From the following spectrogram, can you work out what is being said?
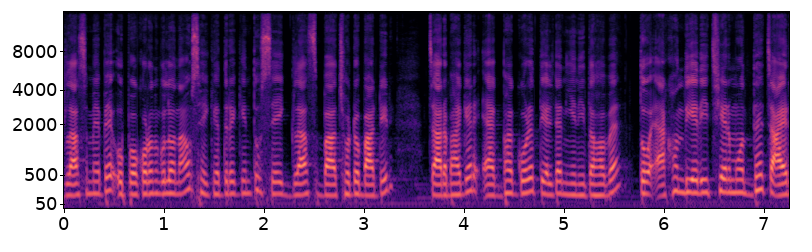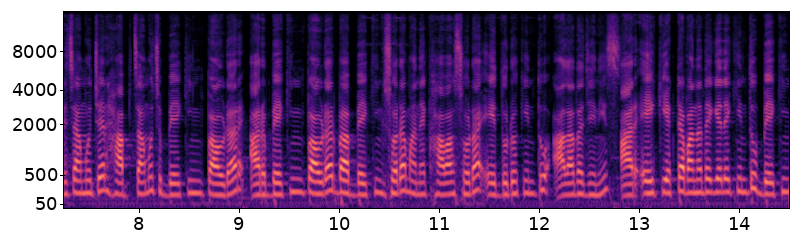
গ্লাস মেপে উপকরণগুলো নাও সেই ক্ষেত্রে কিন্তু সেই গ্লাস বা ছোট বাটির চার ভাগের এক ভাগ করে তেলটা নিয়ে নিতে হবে। তো এখন দিয়ে দিচ্ছি এর মধ্যে চায়ের চামচের হাফ চামচ বেকিং পাউডার আর বেকিং পাউডার বা বেকিং সোডা মানে খাওয়া সোডা, এই দুটো কিন্তু আলাদা জিনিস। আর এই কেকটা বানাতে গেলে কিন্তু বেকিং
